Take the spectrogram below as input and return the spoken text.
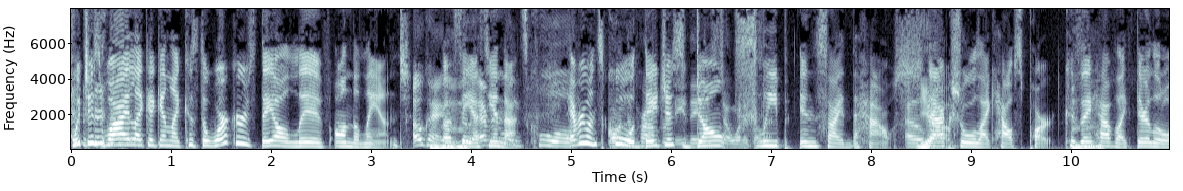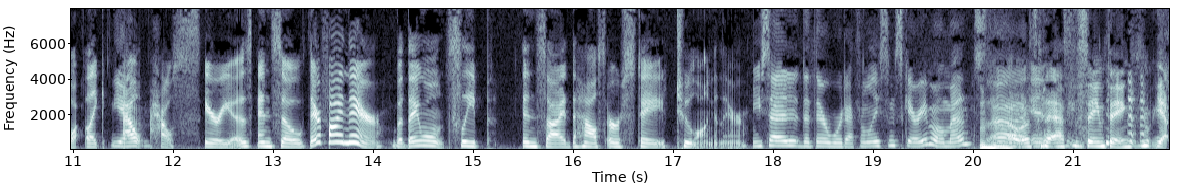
Which is why, like again, like because the workers they all live on the land. Okay, of so the hacienda. everyone's cool Everyone's on the cool. they just they don't, don't sleep inside the house. Oh. The Yeah. actual like house part because they have like their little like Yeah. outhouse areas, and so they're fine there, but they won't sleep inside the house or stay too long in there. You said that there were definitely some scary moments. Mm-hmm. Uh, I was going to ask the same thing. yeah.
